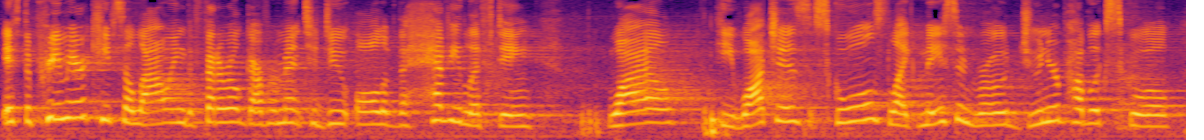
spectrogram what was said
If the Premier keeps allowing the federal government to do all of the heavy lifting while he watches schools like Mason Road Junior Public School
